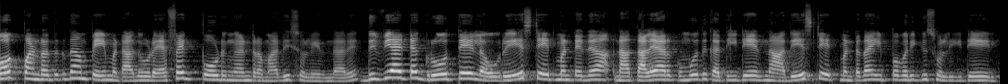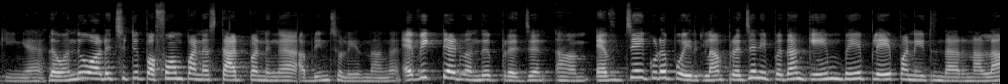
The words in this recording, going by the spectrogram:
ஒர்க் பண்ணுறதுக்கு தான் பேமெண்ட் அதோட எஃபெக்ட் போடுங்கன்ற மாதிரி சொல்லியிருந்தாரு. திவ்யாட்ட க்ரோத்தே இல்லை ஒரே ஸ்டேட்மெண்ட்டே தான் நான் தலையாக இருக்கும்போது கத்திக்கிட்டே இருந்தேன். அதே ஸ்டேட்மெண்ட்டை தான் இப்போ வரைக்கும் சொல்லிக்கிட்டே இருக்கீங்க. அதை வந்து உடைச்சிட்டு பர்ஃபார்ம் பண்ண ஸ்டார்ட் பண்ணுங்க அப்படின்னு சொல்லியிருந்தாங்க. எவிக்டட் வந்து பிரஜன் எஃப்ஜே um, கூட போயிருக்கலாம். பிரஜன் இப்போ தான் கேமே ப்ளே பண்ணிட்டு இருந்தாரு நல்லா.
